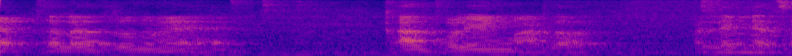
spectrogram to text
ಅದು ಈ ನೆಪದಲ್ಲಾದ್ರೂ ಕಾಲ್ ಹೆಂಗೆ ಮಾಡ್ದವ್ರು ಒಳ್ಳೆ ಕೆಲಸ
